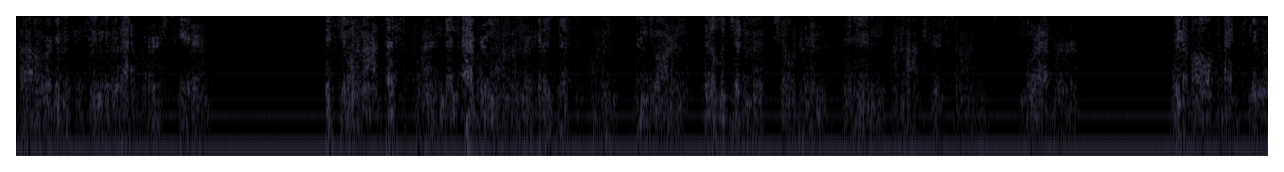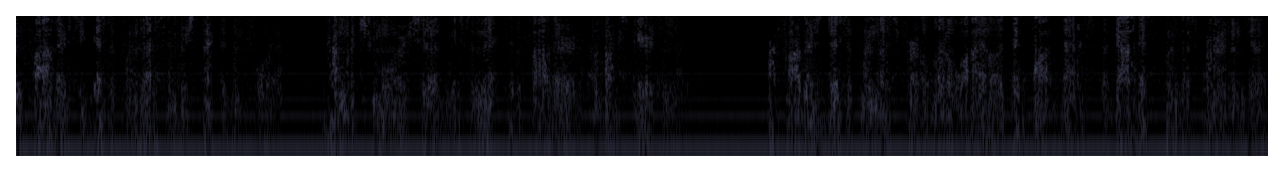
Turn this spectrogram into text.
uh, we're going to continue with that verse here. If you are not disciplined, and everyone undergoes discipline, then you are illegitimate children and are not true sons. Moreover, we have all had human fathers who disciplined us and respected them for it. How much more should we submit to the Father of our spirits and live? Our fathers disciplined us for a little while as they thought God disciplines us for our own good,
